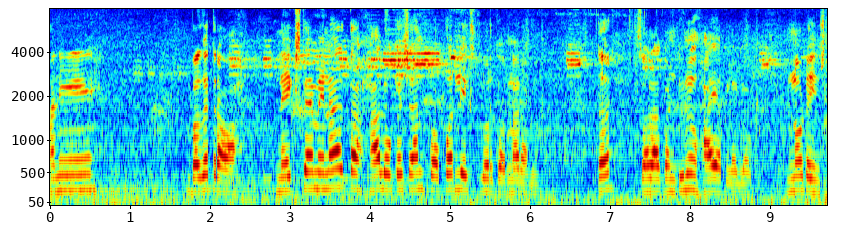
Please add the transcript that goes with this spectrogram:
आणि बघत राहा. नेक्स्ट टाईम येणार तर हा लोकेशन प्रॉपरली एक्सप्लोअर करणार आम्ही. तर चला कंटिन्यू हाय आपला ब्लॉग नो टेन्शन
